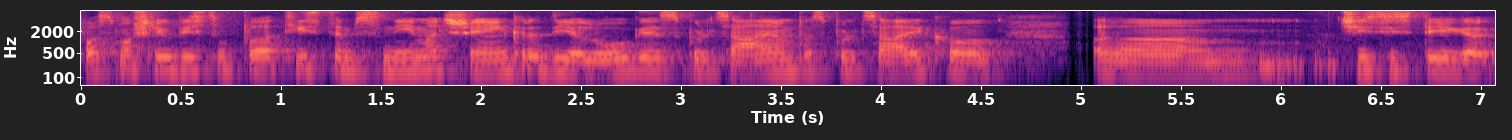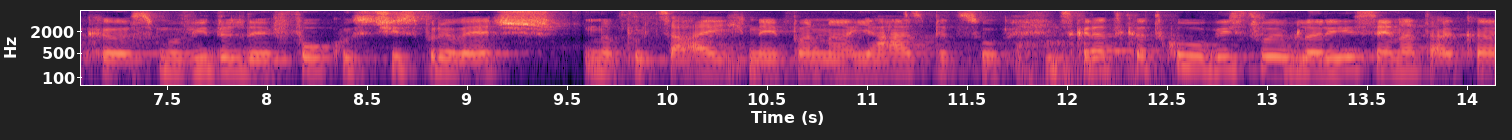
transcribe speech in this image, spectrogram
Pa smo šli v bistvu po tistem snemati še enkrat dialoge s policajem, pa s policajko. Um, čist iz tega, ker smo videli, da je fokus čist preveč na policajih, ne pa na jazbecu. Skratka, tako v bistvu je bila res ena taka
